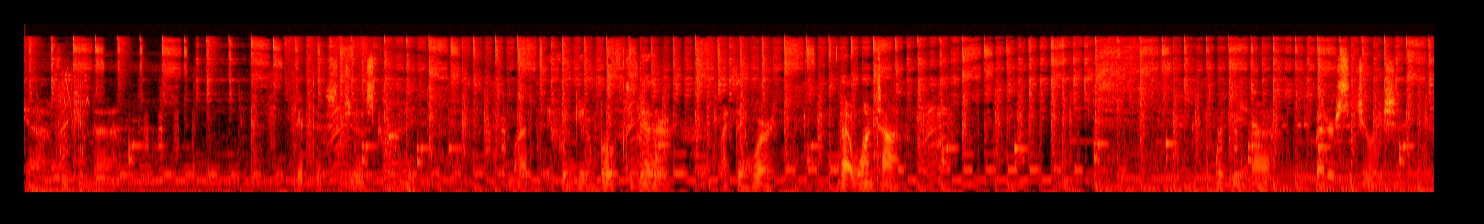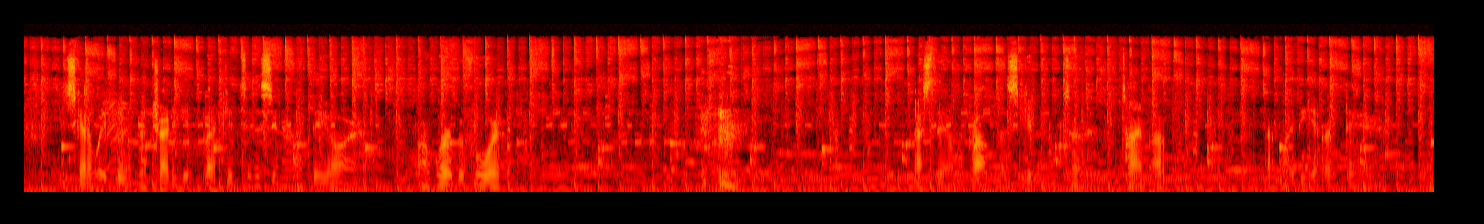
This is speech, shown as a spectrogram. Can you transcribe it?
Yeah, if we can uh, get this just right, might if we can get them both together like they were that one time, we'd be in a better situation. Just gotta wait for them to try to get back into the center like they are or were before. That's the only problem is getting them to time up. That might be it right there.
